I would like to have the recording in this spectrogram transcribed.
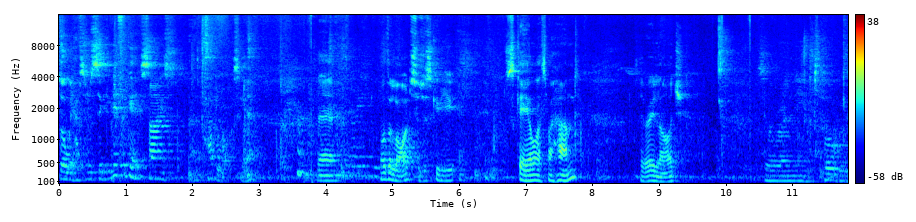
So we have some significant size uh, padlocks here. They're rather large, so just give you scale, that's my hand. They're very large. So we're in the Tollbooth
